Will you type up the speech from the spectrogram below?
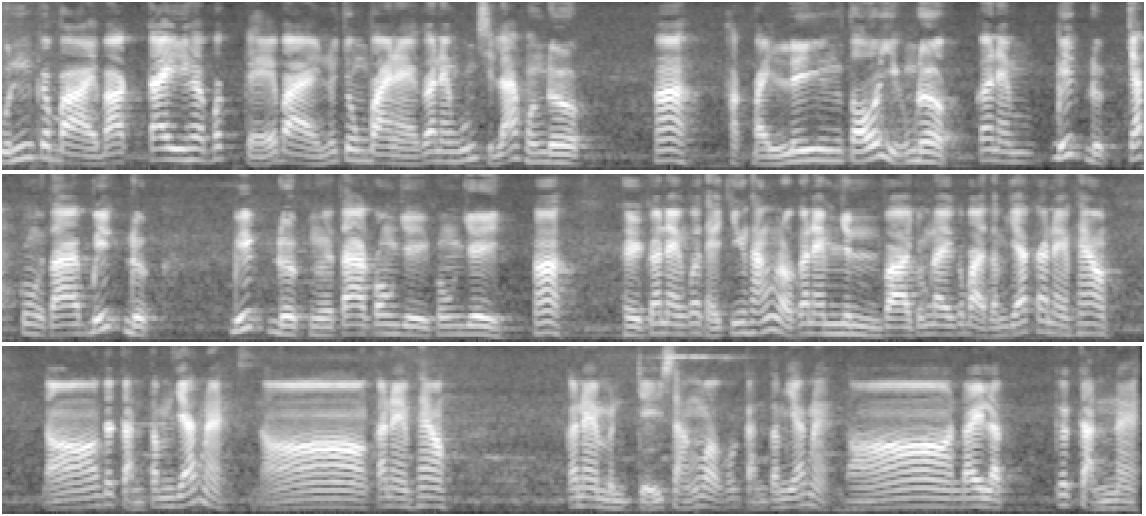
quýnh cái bài ba cây ha, bất kể bài, nói chung bài này các anh em quýnh xì lát vẫn được ha, hoặc bài liên tối gì cũng được, các anh em biết được chắc của người ta, biết được biết được người ta con gì con gì ha, thì các anh em có thể chiến thắng rồi, các anh em nhìn vào trong đây cái bài tam giác các anh em thấy không? Đó, cái cạnh tam giác này, đó, các anh em thấy không? Các anh em mình chỉ sẵn vào cái cạnh tam giác này, đó, đây là cái cạnh này,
